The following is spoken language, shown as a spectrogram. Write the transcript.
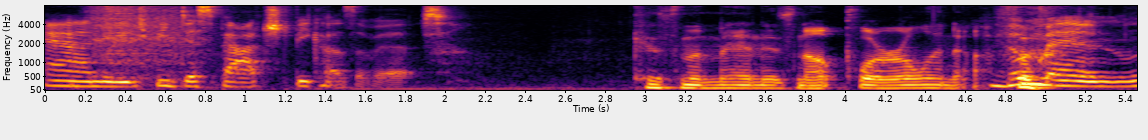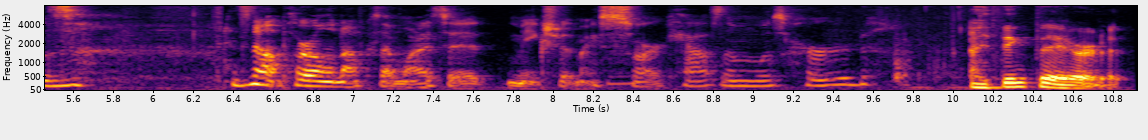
and they need to be dispatched because of it. Because the men is not plural enough. The men's. It's not plural enough because I wanted to make sure that my sarcasm was heard. I think they heard it.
